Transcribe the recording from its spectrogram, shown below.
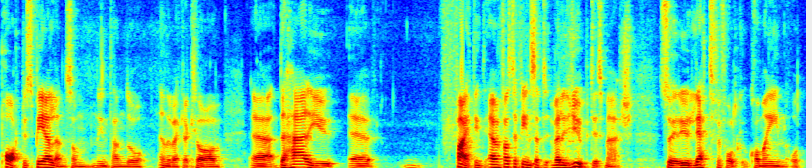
partyspelen som Nintendo ändå verkar klara av. Eh, det här är ju eh, fighting, även fast det finns ett väldigt djupt i Smash så är det ju lätt för folk att komma in och,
